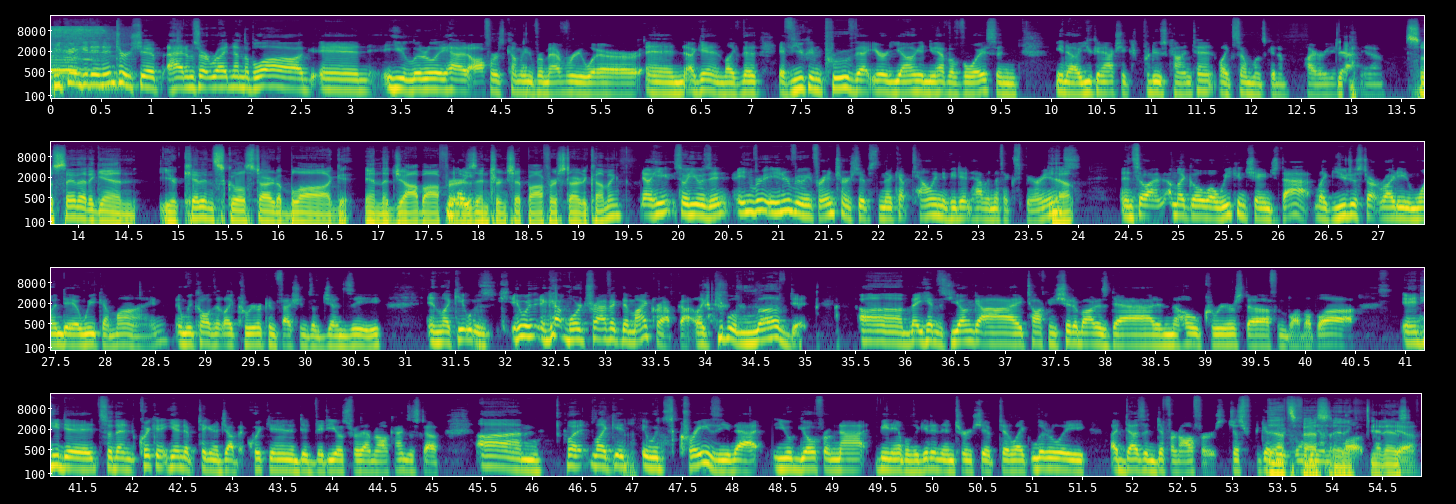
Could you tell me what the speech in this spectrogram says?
he couldn't get an internship. I had him start writing on the blog, and he literally had offers coming from everywhere. And again, like the if you can prove that you're young and you have a voice, and you know you can actually produce content, like someone's going to hire you. Yeah. You know. So say that again. Your kid in school started a blog, and the job offers, internship offers started coming. No, he so he was in, in, interviewing for internships, and they kept telling him he didn't have enough experience. Yep. And so I'm, I'm like, oh well, we can change that. Like, you just start writing one day a week on mine, and we called it like Career Confessions of Gen Z, and like it was, it was, it got more traffic than my crap got. Like people loved it. Um, that you had this young guy talking shit about his dad and the whole career stuff and blah blah blah. And he did so. Then Quicken, he ended up taking a job at Quicken and did videos for them and all kinds of stuff. Um, but like it, it was crazy that you go from not being able to get an internship to like literally a dozen different offers just because That's of going on the fascinating. It is. Yeah.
